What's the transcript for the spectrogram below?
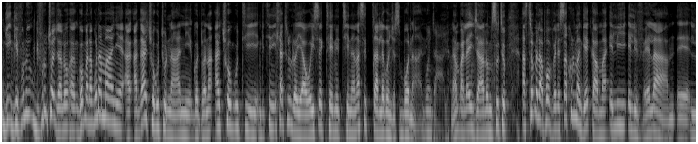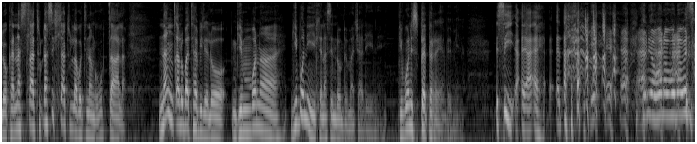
Ngifuna ngifuna ukutsho njalo eh, ngoba kunamanye akatsho ukuthi unani kodwana atsho ukuthi ngithini ihlathululo yawo isekutheni thina nasicaleko nje sibonani. Kunjalo. Namba la injalo msuthu. Asithome lapho vele sakhuluma ngegama eli elivela eh, lokha nasihlathu- nasihlathulula kuthina ngokucala nangicala ubathabile lo ngimbona ngibona ihle nasentombi emajaleni ngibona isipeperembe mina. Si Thani uyabona bona wenza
